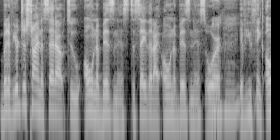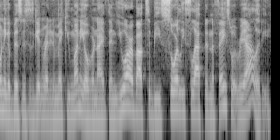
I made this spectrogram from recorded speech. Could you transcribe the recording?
but if you're just trying to set out to own a business, to say that I own a business, or mm-hmm. if you think owning a business is getting ready to make you money overnight, then you are about to be sorely slapped in the face with reality.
